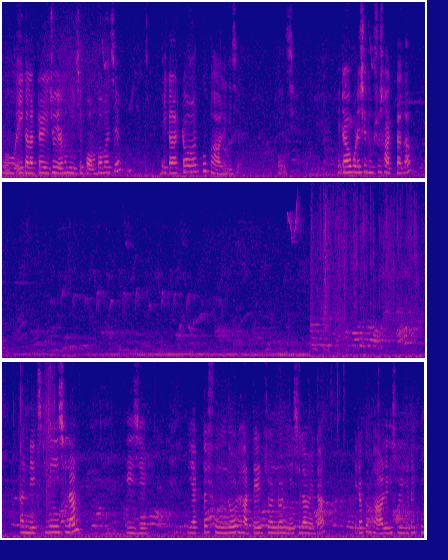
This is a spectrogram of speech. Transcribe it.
তো এই কালারটা এই যে এরকম নিচে পম পম আছে, এই কালারটাও আমার খুব ভালো লেগেছে। এটাও পড়েছে দুশো ষাট টাকা। আর নেক্সট নিয়েছিলাম, এই যে একটা সুন্দর হাতের জন্য নিয়েছিলাম এটা। এটা খুব ভালো লেগেছিলো, এই যেটা খুব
